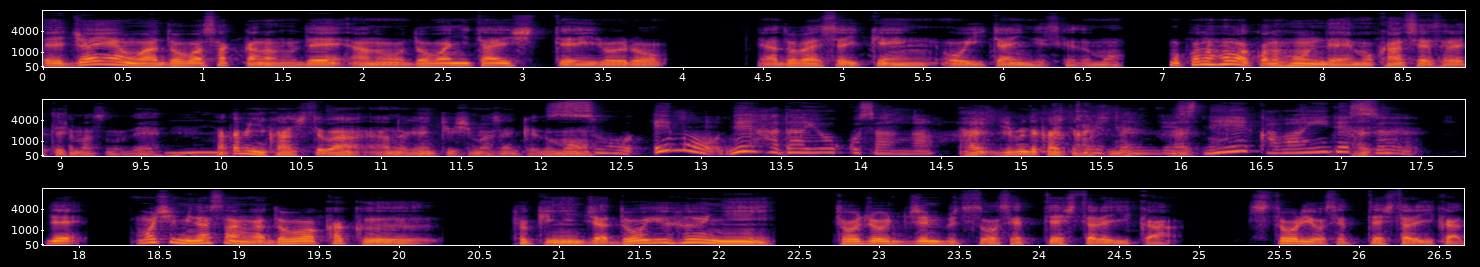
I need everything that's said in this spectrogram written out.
えージャイアンは童話作家なので、あの、童話に対していろいろアドバイスや意見を言いたいんですけども、もうこの本はこの本でもう完成されていますので、中身に関しては、あの、言及しませんけども、そう、絵もね、肌陽子さんがはい、自分で書いてますね。れてるんではいす。ね。かわいいです。で、もし皆さんが童話書くときに、じゃあどういうふうに登場人物を設定したらいいか、ストーリーを設定したらいいか、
